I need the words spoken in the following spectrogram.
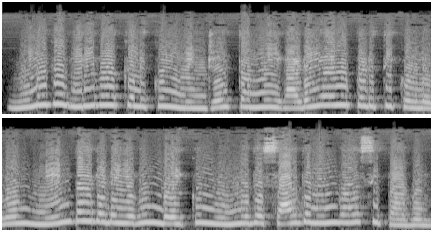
உலக விரிவாக்கலுக்குள் நின்று தம்மை அடையாளப்படுத்திக் கொள்ளவும் மேம்பாடடையவும் வைக்கும் உன்னத சாதனம் வாசிப்பாகும்.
